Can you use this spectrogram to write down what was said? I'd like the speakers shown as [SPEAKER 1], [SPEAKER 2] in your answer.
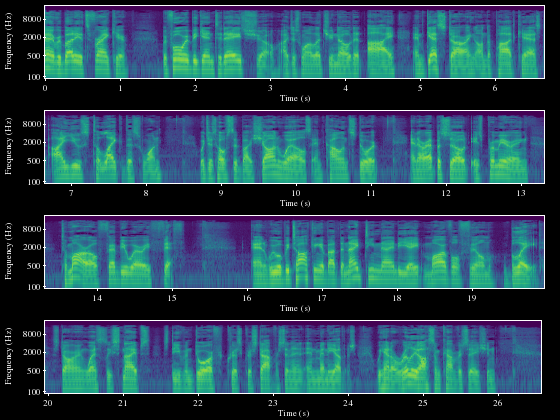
[SPEAKER 1] Hey everybody, it's Frank here. Before we begin today's show, I just want to let you know that I am guest starring on the podcast I Used to Like This One, which is hosted by Sean Wells and Colin Stewart, and our episode is premiering tomorrow, February 5th. And we will be talking about the 1998 Marvel film Blade, starring Wesley Snipes, Stephen Dorff, Kris Kristofferson, and, and many others. We had a really awesome conversation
